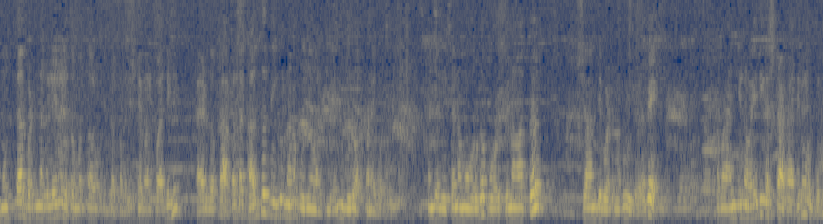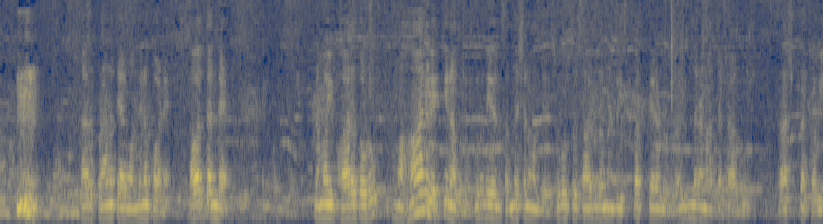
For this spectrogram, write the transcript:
ಮುಕ್ತ ಬಟ್ಟಣಗಳಲ್ಲಿ ತೊಂಬತ್ತ ಪ್ರತಿಷ್ಠೆ ಮಲ್ಪಾದಿನಿ ಕಾಯ್ದೊಕ್ಕ ಅಕ್ಕದ ಕಲ್ತದ ನಿಂಕು ನಾನು ಪೂಜೆ ಮಾಡ್ತೀನಿ ಎಂದು ಗುರು ಅಪ್ಪನೆ ಕೊಡ್ತೀನಿ ಅಂದ್ರೆ ದಿವಸ ನಮ್ಮ ಊರುಗ ಬೋಡ್ತಿನಾಥ್ ಶಾಂತಿ ಭಟನಗಳು ಇಲ್ಲದೆ ನಮ್ಮ ಅಂಜಿನ ವೈದಿಕ ಸ್ಟಾರ್ಟ್ ಆದಿನ ಉಂಟು. ಆರು ಪ್ರಾಣ ತ್ಯಾಗ ಒಂದಿನ ಕೋಣೆ. ಅವತ್ತಂದೆ ನಮ್ಮ ಈ ಭಾರತೋಡು ಮಹಾನ್ ವ್ಯಕ್ತಿನಾಗಲು ಗುರುದೇವನ ಸಂದರ್ಶನ ಹೊಂದಿದೆ ಸುರೂಪು ಸಾವಿರದ ಒಂಬೈನೂರ ಇಪ್ಪತ್ತೆರಡು ರವೀಂದ್ರನಾಥ ಠಾಗೂರ್, ರಾಷ್ಟ್ರ ಕವಿ.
